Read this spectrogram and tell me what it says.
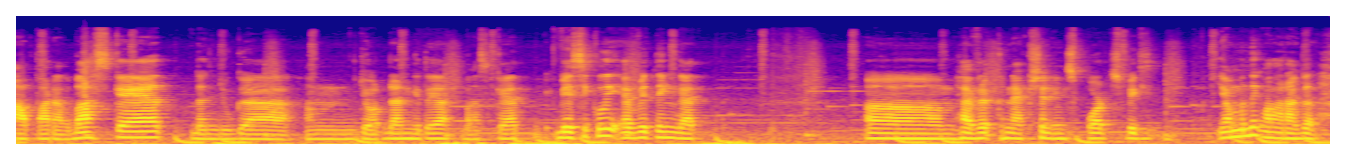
apparel basket dan juga um, Jordan gitu ya, basket. Basically everything that um, have a connection in sports. Yang penting olahraga lah.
